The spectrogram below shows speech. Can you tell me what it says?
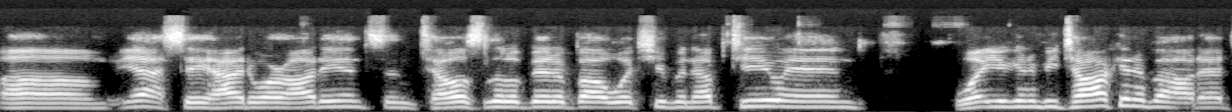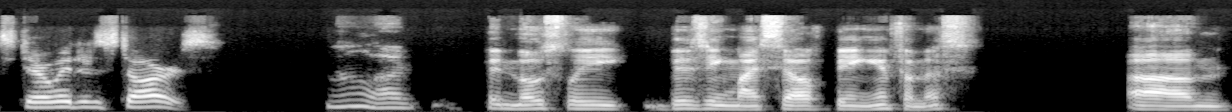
um, yeah, say hi to our audience and tell us a little bit about what you've been up to and what you're going to be talking about at Stairway to the Stars. Well, I've been mostly busying myself being infamous. Um,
